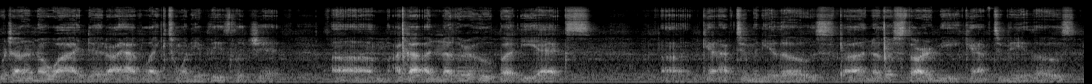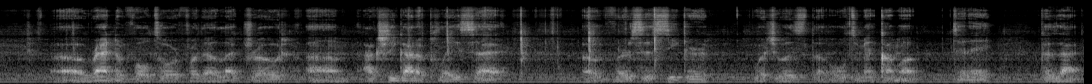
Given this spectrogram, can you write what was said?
which I don't know why I did. I have like 20 of these legit. Um, I got another Hoopa EX. Uh, can't have too many of those. Uh, another Starmie, can't have too many of those. Uh, random Voltorb for the Electrode. Um, actually got a playset of Versus Seeker, which was the ultimate come up today, because that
